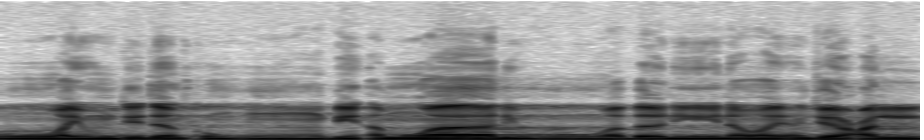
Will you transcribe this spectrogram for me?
ويمددكم بأموال وبنين ويجعل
